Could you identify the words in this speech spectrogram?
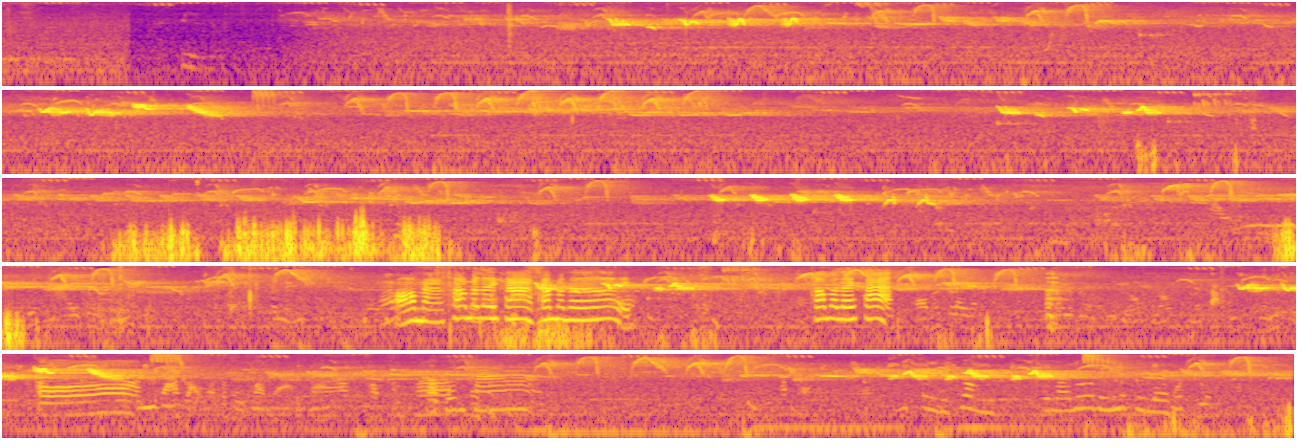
อ๋อมาเข้ามาเลยค่ะ เข้ามาเลย เข้ามาเลยค่ะอ๋อขอบคุณค่ะ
